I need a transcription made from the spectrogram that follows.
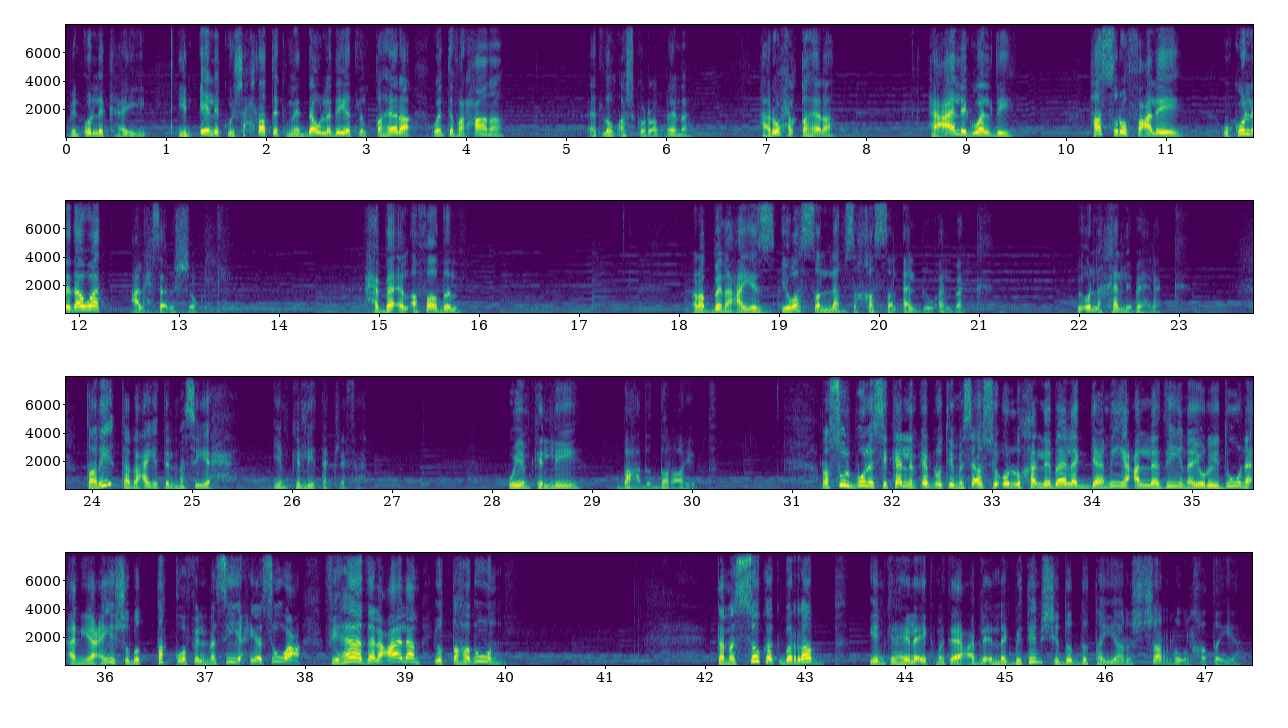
بنقول لك هي ينقلك ويشحططك من الدولة ديت للقاهرة وأنت فرحانة؟ قالت لهم أشكر ربنا. هروح القاهرة هعالج والدي هصرف عليه وكل دوت على حساب الشغل. أحبائي الأفاضل ربنا عايز يوصل لمسة خاصة لقلبي وقلبك. ويقول لك خلي بالك طريق تبعية المسيح يمكن ليه تكلفة ويمكن ليه بعض الضرائب. رسول بولس يكلم ابنه تيموثاوس يقول له خلي بالك جميع الذين يريدون أن يعيشوا بالتقوى في المسيح يسوع في هذا العالم يضطهدون. تمسكك بالرب يمكن هيلاقيك متاعب لأنك بتمشي ضد تيار الشر والخطية.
